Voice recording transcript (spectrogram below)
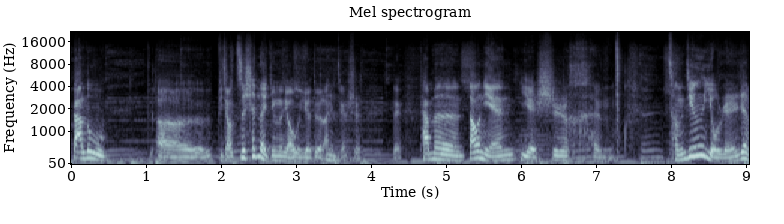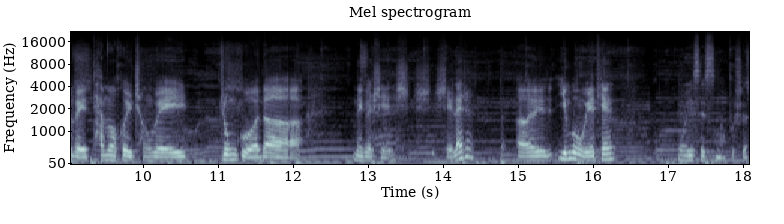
大陆呃比较资深的英伦摇滚乐队了，已经是。对他们当年也是很，曾经有人认为他们会成为。中国的那个谁谁谁来着？呃，英国五月天 o a s i s 吗？不是，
